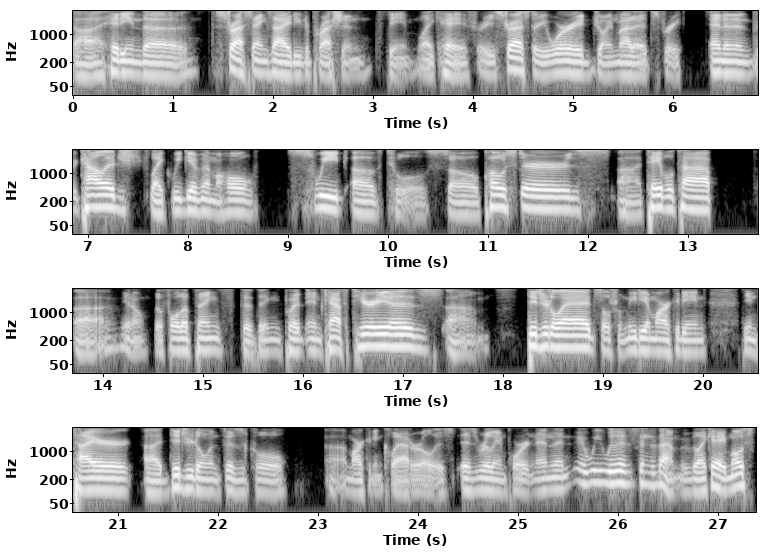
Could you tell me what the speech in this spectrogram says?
uh, hitting the stress, anxiety, depression theme. Like, hey, if are you stressed? Are you worried? Join Meta. It's free. And in the college, like we give them a whole suite of tools. So posters, uh, tabletop, uh, you know, the fold up things that they can put in cafeterias, um, digital ads, social media marketing, the entire uh, digital and physical uh, marketing collateral is, is really important. And then we, we listen to them. We'd be like, hey, most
